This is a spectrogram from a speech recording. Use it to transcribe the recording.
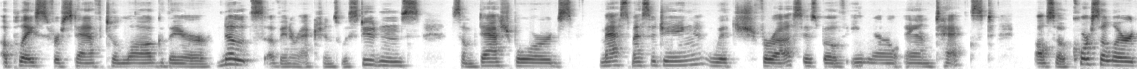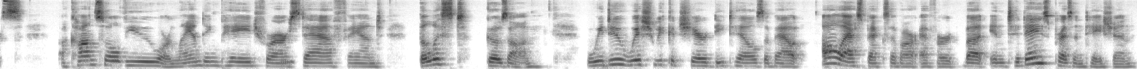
a, place for staff to log their notes of interactions with students, some dashboards, mass messaging, which for us is both email and text, also course alerts, a console view or landing page for our mm. staff, and the list goes on. We do wish we could share details about all aspects of our effort, but in today's presentation,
